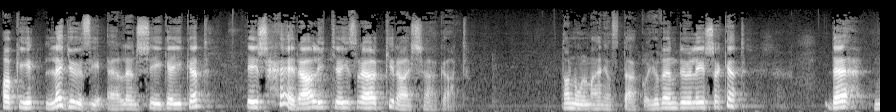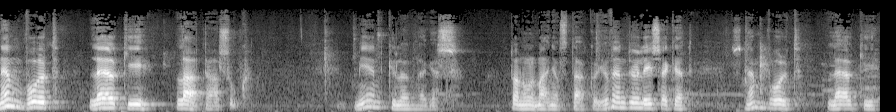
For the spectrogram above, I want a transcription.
aki legyőzi ellenségeiket, és helyreállítja Izrael királyságát. Tanulmányozták a jövendőléseket, de nem volt lelki látásuk. Milyen különleges. Tanulmányozták a jövendőléseket, és nem volt lelki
